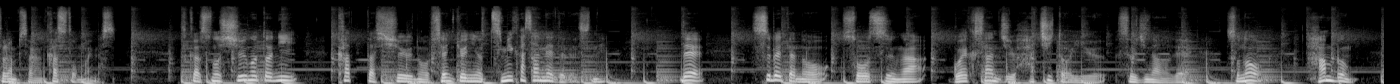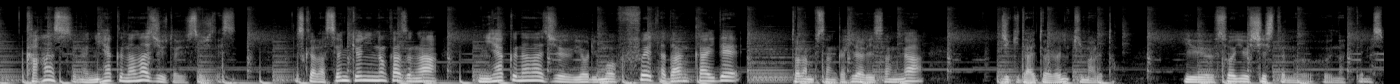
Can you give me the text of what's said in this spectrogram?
トランプさんが勝つと思います。ですからその州ごとに勝った州の選挙人を積み重ねてですね。で全ての総数が538という数字なのでその半分過半数が270という数字です。ですから選挙人の数が270よりも増えた段階でトランプさんかヒラリーさんが次期大統領に決まるというそういうシステムになっています。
